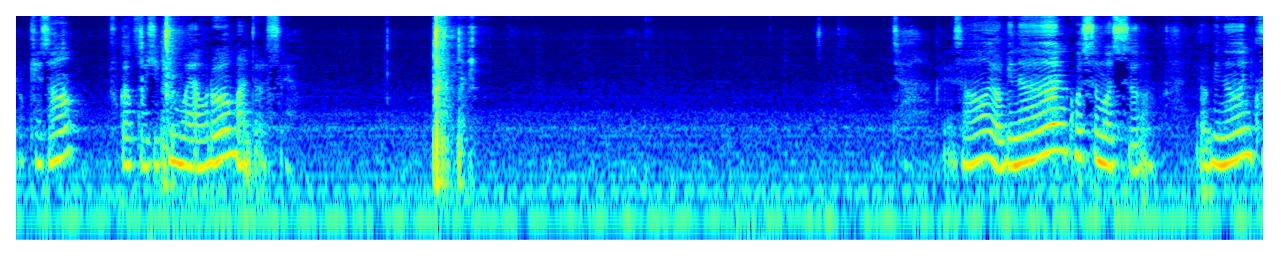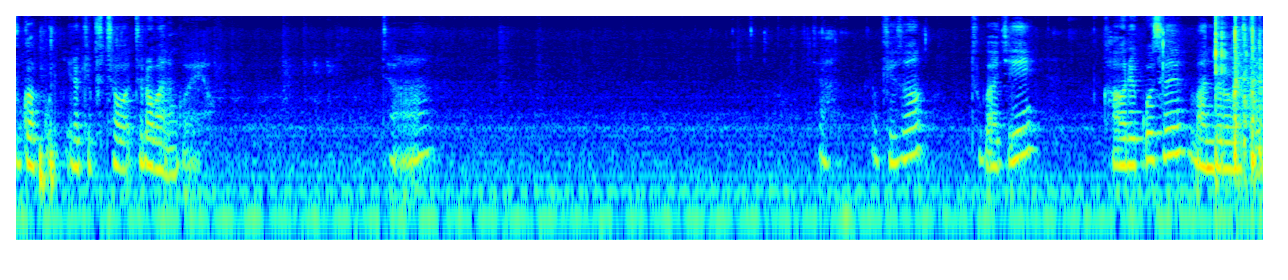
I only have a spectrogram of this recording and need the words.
이렇게 해서 북각꽃이 핀 모양으로 만들었어요. 자, 그래서 여기는 코스모스, 여기는 국화꽃 이렇게 붙여 들어가는 거예요. 자, 자 이렇게 해서 두 가지 가을의 꽃을 만들어 봤어요.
